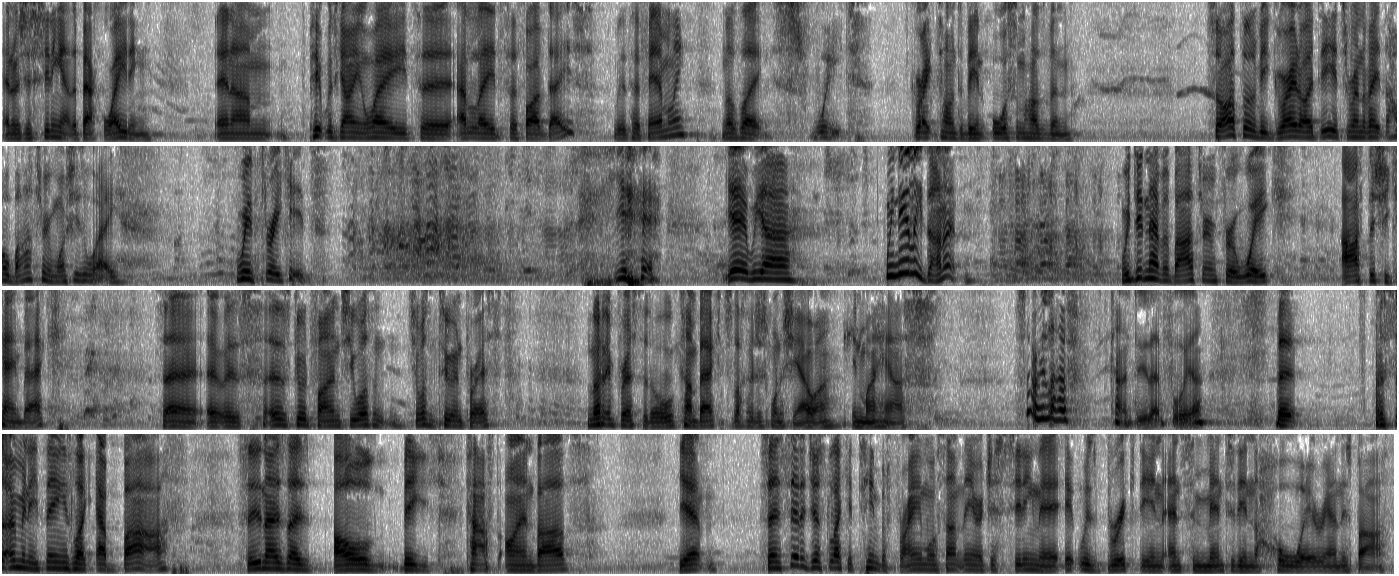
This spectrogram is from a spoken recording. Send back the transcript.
and it was just sitting out the back waiting. And um, Pip was going away to Adelaide for five days with her family, and I was like, "Sweet, great time to be an awesome husband." So I thought it'd be a great idea to renovate the whole bathroom while she's away with three kids. Yeah, yeah, we uh, we nearly done it. We didn't have a bathroom for a week after she came back, so it was it was good fun. She wasn't she wasn't too impressed, not impressed at all. Come back, she's like, I just want to shower in my house. Sorry, love, can't do that for you, but there's so many things like our bath. So you know those old big cast iron baths. Yep. So instead of just like a timber frame or something or just sitting there, it was bricked in and cemented in the whole way around this bath.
